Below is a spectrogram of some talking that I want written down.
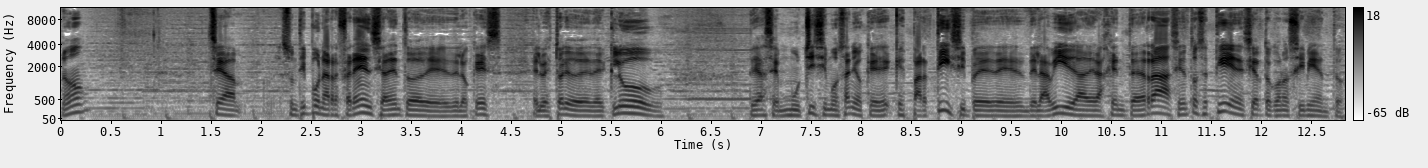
¿No? O sea, es un tipo, una referencia dentro de, lo que es el vestuario del club. De hace muchísimos años que, es partícipe de, la vida de la gente de Racing. Entonces tiene cierto conocimiento.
